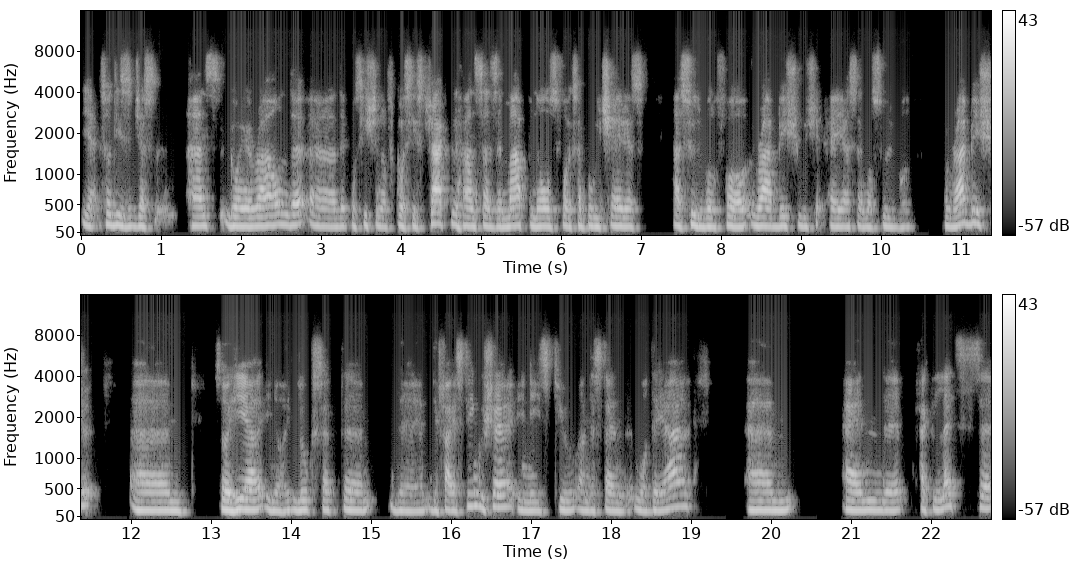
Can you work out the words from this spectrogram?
yeah, so this is just Hans going around. Uh, the position, of course, is tracked. Hans has a map, knows, for example, which areas are suitable for rubbish, which areas are not suitable for rubbish. Um, so here, you know, it looks at um, the, the fire extinguisher. It needs to understand what they are. Um, and uh, in fact, let's uh,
